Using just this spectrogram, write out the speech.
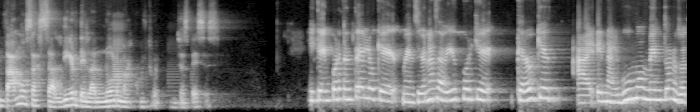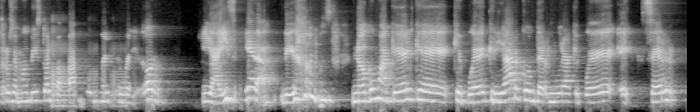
vamos a salir de la norma cultural muchas veces. Y qué importante lo que mencionas, David, porque creo que en algún momento nosotros hemos visto al papá como el proveedor, y ahí se queda, digamos, no como aquel que, puede criar con ternura, que puede eh, ser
